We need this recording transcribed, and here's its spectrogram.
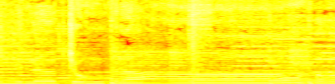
ជាលើកចុងក្រោយ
